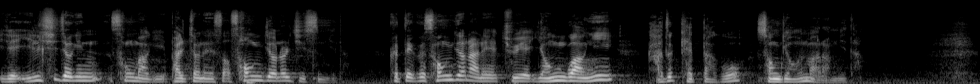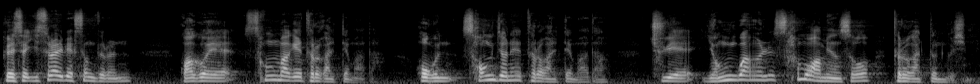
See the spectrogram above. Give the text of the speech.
이제 일시적인 성막이 발전해서 성전을 짓습니다. 그때 그 성전 안에 주의 영광이 가득했다고 성경은 말합니다. 그래서 이스라엘 백성들은 과거에 성막에 들어갈 때마다 혹은 성전에 들어갈 때마다 주의 영광을 사모하면서 들어갔던 것입니다.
